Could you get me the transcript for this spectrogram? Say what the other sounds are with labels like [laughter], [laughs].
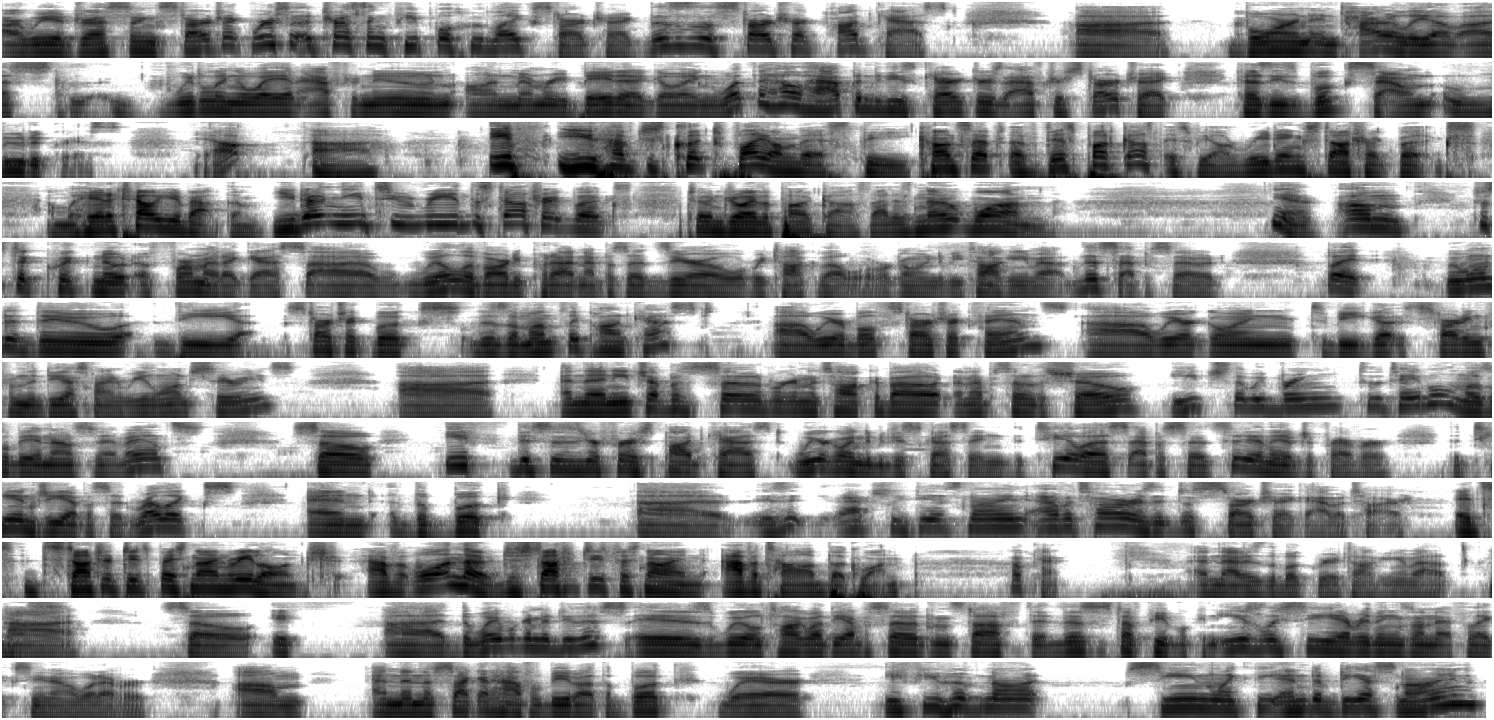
Are we addressing Star Trek? We're addressing people who like Star Trek. This is a Star Trek podcast, uh, born entirely of us whittling away an afternoon on memory beta, going, "What the hell happened to these characters after Star Trek?" Because these books sound ludicrous. Yep. Uh, if you have just clicked play on this, the concept of this podcast is we are reading Star Trek books, and we're here to tell you about them. You don't need to read the Star Trek books to enjoy the podcast. That is note one. Yeah. Um. Just a quick note of format, I guess. Uh, we'll have already put out an episode zero where we talk about what we're going to be talking about this episode, but we wanted to do the Star Trek books. This is a monthly podcast. Uh, we are both Star Trek fans. Uh, we are going to be go- starting from the DS9 relaunch series. Uh, and then each episode, we're going to talk about an episode of the show each that we bring to the table, and those will be announced in advance. So if this is your first podcast, we are going to be discussing the TOS episode City on the Edge of Forever, the TNG episode Relics, and the book. Uh, is it actually DS9 Avatar, or is it just Star Trek Avatar? It's Star Trek Deep Space Nine relaunch. Ava- well, no, just Star Trek Deep Space Nine Avatar Book One. Okay, and that is the book we are talking about. Yes. Uh, so if uh, the way we're going to do this is we'll talk about the episodes and stuff. That this is stuff people can easily see. Everything's on Netflix, you know, whatever. Um, and then the second half will be about the book, where if you have not seen like the end of DS9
